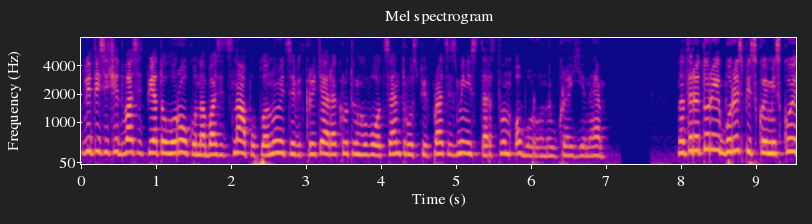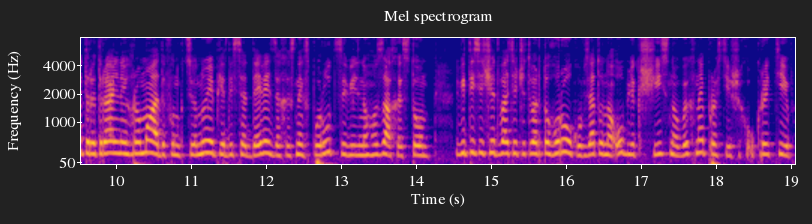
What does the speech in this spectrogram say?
2025 року на базі ЦНАПу планується відкриття рекрутингового центру у співпраці з Міністерством оборони України. На території Бориспільської міської територіальної громади функціонує 59 захисних споруд цивільного захисту. 2024 року взято на облік 6 нових найпростіших укриттів.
